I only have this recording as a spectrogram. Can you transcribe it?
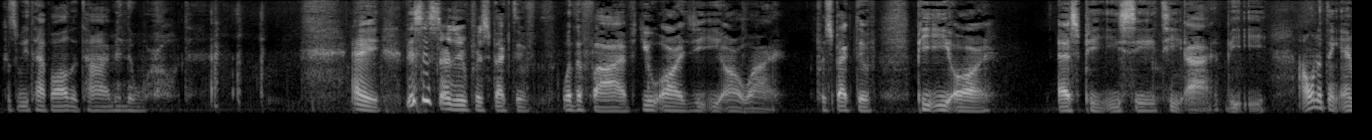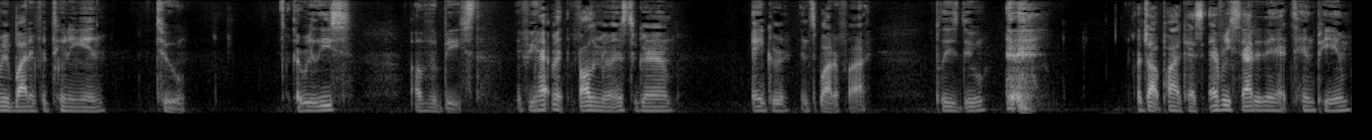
because we'd have all the time in the world. hey, this is Surgery Perspective with a five U R G E R Y. Perspective P E R S P E C T I V E. I want to thank everybody for tuning in to the release of The Beast. If you haven't, follow me on Instagram, Anchor, and Spotify. Please do. I drop podcasts every Saturday at 10 p.m.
